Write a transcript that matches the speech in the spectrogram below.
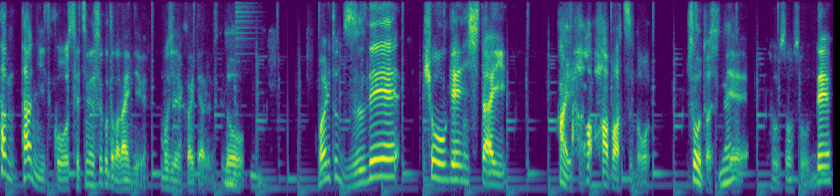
単、単にこう説明することがないんで、文字で書いてあるんですけど、うんうん割と図で表現したいはいははい。派閥のそう人たちですね。で、そうそうそう。で、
